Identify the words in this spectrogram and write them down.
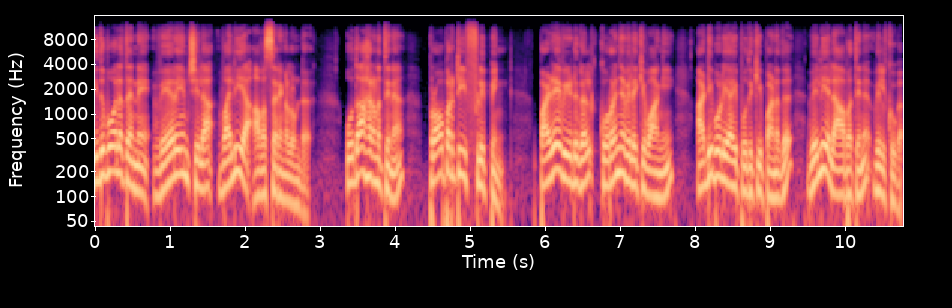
ഇതുപോലെ തന്നെ വേറെയും ചില വലിയ അവസരങ്ങളുണ്ട്. ഉദാഹരണത്തിന് പ്രോപ്പർട്ടി ഫ്ലിപ്പിംഗ്. പഴയ വീടുകൾ കുറഞ്ഞ വിലയ്ക്ക് വാങ്ങി അടിപൊളിയായി പുതുക്കി പണിത് വലിയ ലാഭത്തിന് വിൽക്കുക.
